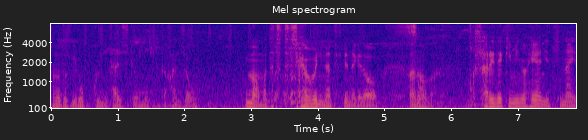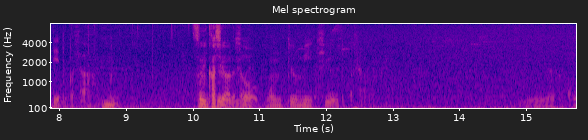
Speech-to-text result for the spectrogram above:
その時ロックに対して思ってた感情。今はまたちょっと違う風になってきてんだけどあのね鎖で君の部屋につないでとかさうん。そういう歌詞があるんだそうね「Want to meet you」とかさ、うん、なんかこう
